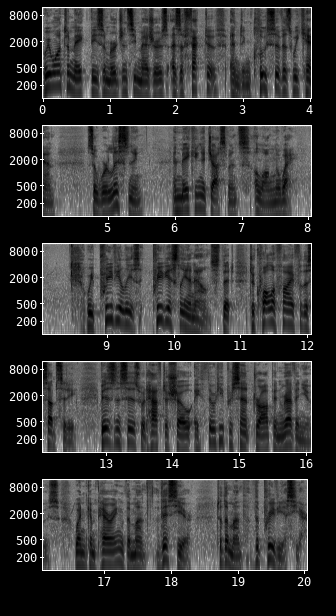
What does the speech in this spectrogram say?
We want to make these emergency measures as effective and inclusive as we can, so we're listening and making adjustments along the way. We previously, previously announced that to qualify for the subsidy, businesses would have to show a 30% drop in revenues when comparing the month this year to the month the previous year.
